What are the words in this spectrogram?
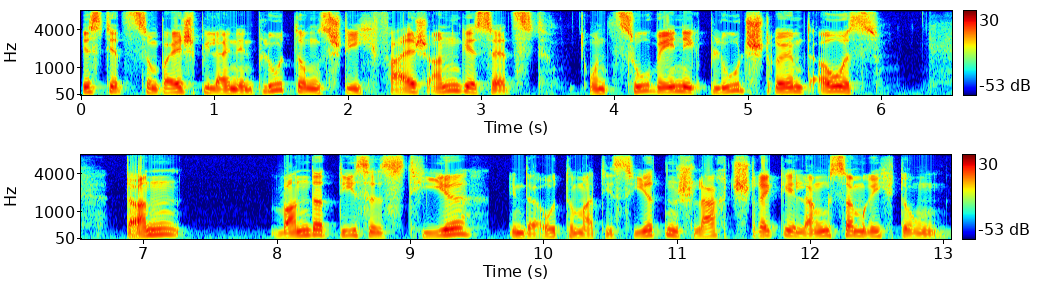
Ist jetzt zum Beispiel ein Entblutungsstich falsch angesetzt und zu wenig Blut strömt aus, dann wandert dieses Tier in der automatisierten Schlachtstrecke langsam Richtung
